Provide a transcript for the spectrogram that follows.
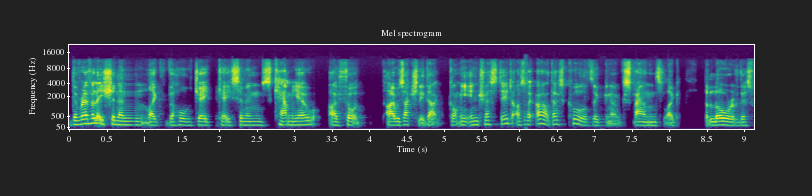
The revelation and like the whole J.K. Simmons cameo, I thought I was actually that got me interested. I was like, oh, that's cool. They you know expand like the lore of this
